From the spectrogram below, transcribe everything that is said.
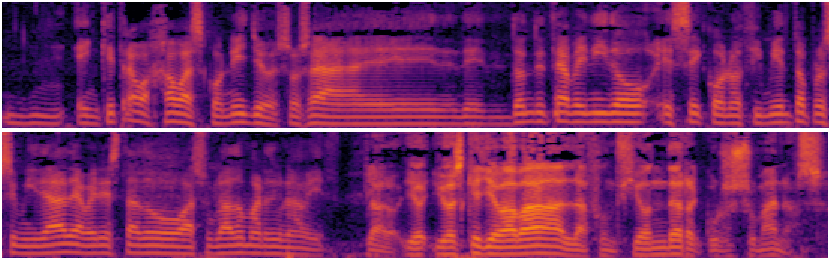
¿en qué trabajabas con ellos? O sea, ¿de dónde te ha venido ese conocimiento, proximidad de haber estado a su lado más de una vez? Claro, yo, yo es que llevaba la función de recursos humanos.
